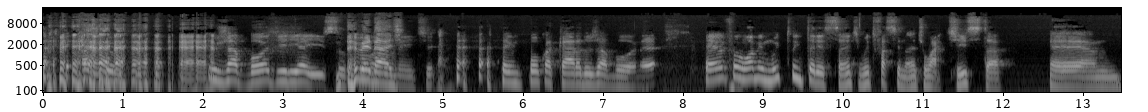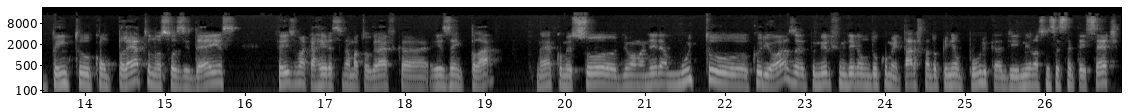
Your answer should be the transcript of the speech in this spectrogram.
o, o Jabor diria isso. É verdade. Tem um pouco a cara do Jabor, né? É, foi um homem muito interessante, muito fascinante, um artista é, muito completo nas suas ideias, fez uma carreira cinematográfica exemplar né? Começou de uma maneira muito curiosa. O primeiro filme dele é um documentário chamado Opinião Pública, de 1967.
